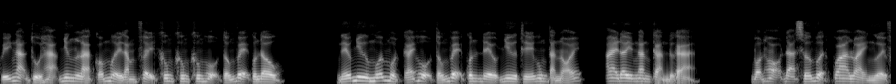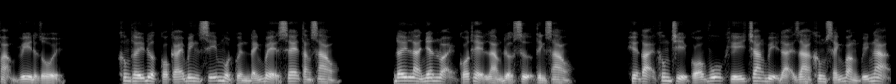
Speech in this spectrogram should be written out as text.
Quý ngạn thủ hạ nhưng là có mười lăm phẩy không không không hộ tống vệ quân đâu. Nếu như mỗi một cái hộ tống vệ quân đều như thế hung tàn nói, ai đây ngăn cản được à? Bọn họ đã sớm vượt qua loài người phạm vi được rồi không thấy được có cái binh sĩ một quyền đánh bể xe tăng sao? Đây là nhân loại có thể làm được sự tình sao? Hiện tại không chỉ có vũ khí trang bị đại gia không sánh bằng quý ngạn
